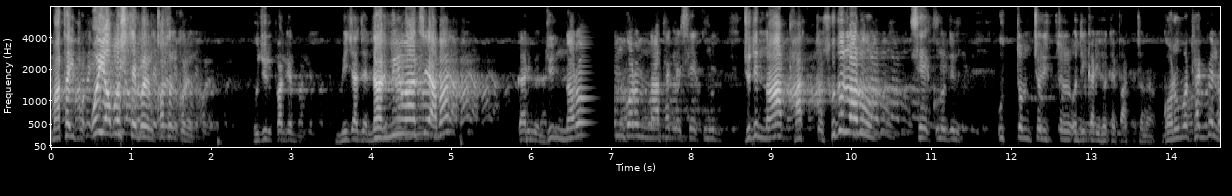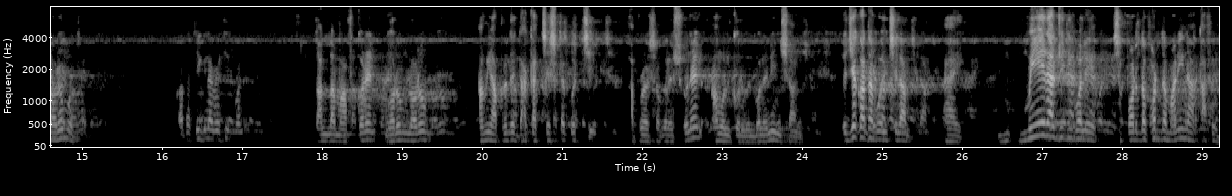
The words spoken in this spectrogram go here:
মাথায় পর- ওই অবস্থায় বলেন করে হুজুর মিজাজে নার্মিও আছে, আবার যদি নরম গরম না থাকলে সে কোন, যদি না থাকতো, শুধু নরম, সে কোনোদিন উত্তম চরিত্রের অধিকারী হতে পারতো না। গরমও থাকবে, নরমও থাকবে। কথা ঠিক না ঠিক বলে? আল্লাহ মাফ করেন, গরম, নরম। আমি আপনাদের ডাকার চেষ্টা করছি, আপনারা সকলে শোনেন, আমল করবেন বলেন ইনশাআল্লাহ। তো যে কথা বলছিলাম মেয়েরা যদি বলে পর্দা ফর্দা মানি না, কাফের।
